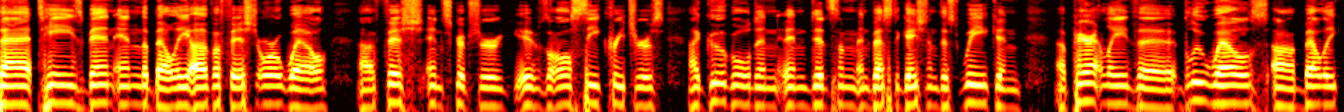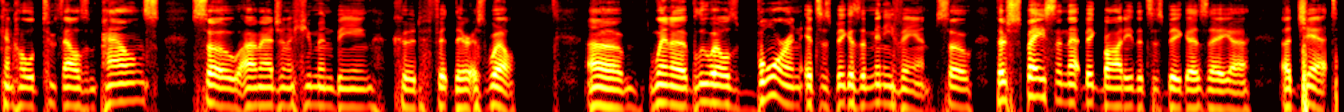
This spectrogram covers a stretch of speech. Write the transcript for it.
that he's been in the belly of a fish or a whale. Uh, fish in Scripture is all sea creatures. I Googled and, and did some investigation this week, and apparently the blue whale's uh, belly can hold 2,000 pounds. So I imagine a human being could fit there as well. Um, when a blue whale is born, it's as big as a minivan. So there's space in that big body that's as big as a, uh, a jet.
